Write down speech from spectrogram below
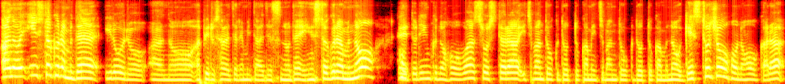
あの、インスタグラムでいろいろ、あの、アピールされてるみたいですので、インスタグラムの、えっ、ー、と、リンクの方は、そしたら、一番トーク .com、一番トーク .com のゲスト情報の方から、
